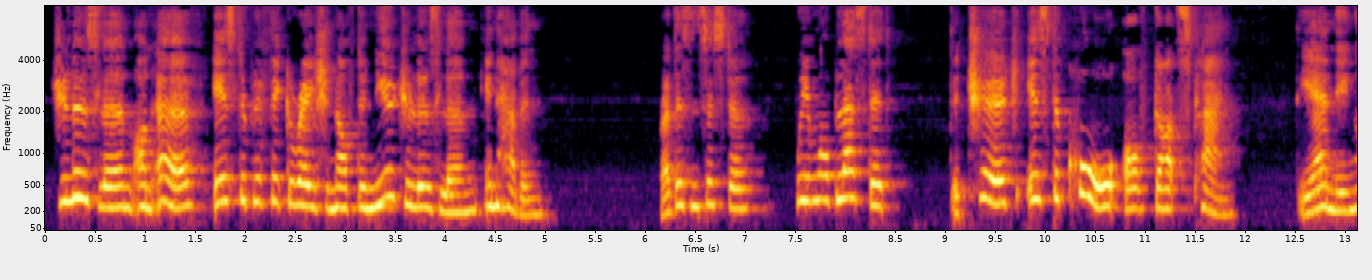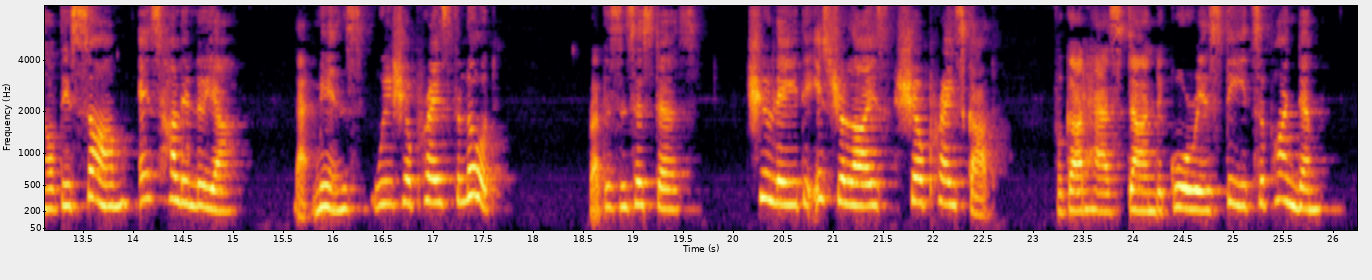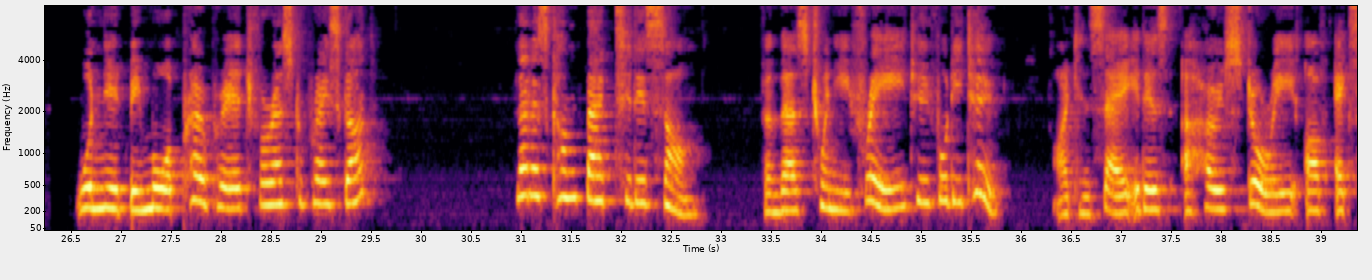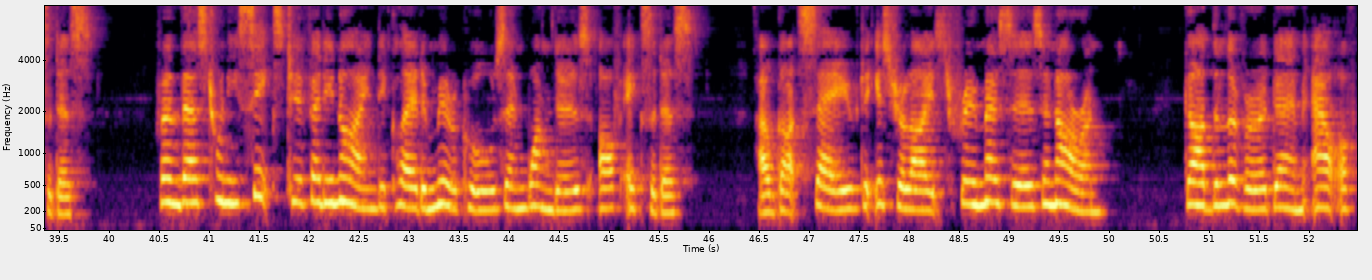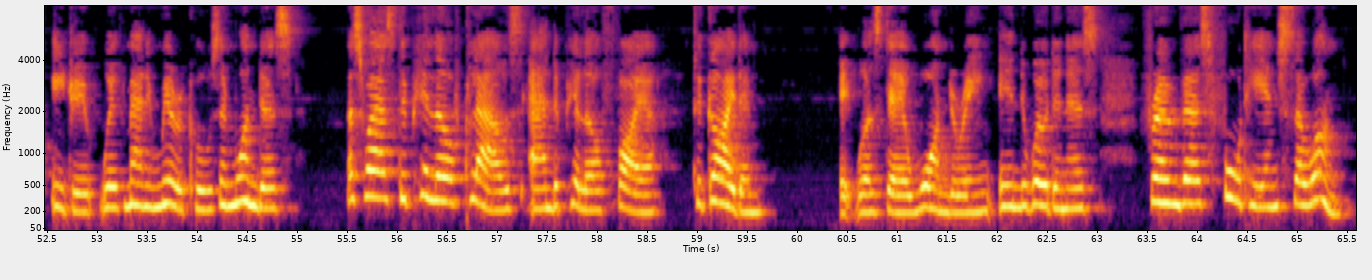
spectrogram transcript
Jerusalem on earth is the prefiguration of the New Jerusalem in heaven. Brothers and sisters, we are more blessed. The church is the core of God's plan. The ending of this psalm is Hallelujah. That means we shall praise the Lord. Brothers and sisters, truly the Israelites shall praise God, for God has done the glorious deeds upon them. Wouldn't it be more appropriate for us to praise God? Let us come back to this psalm. from verse 23 to 42. I can say it is a whole story of Exodus. From verse 26 to 39 declare the miracles and wonders of Exodus, how God saved the Israelites through Moses and Aaron. God delivered them out of Egypt with many miracles and wonders, as well as the pillar of clouds and the pillar of fire to guide them. It was their wandering in the wilderness from verse 40 and so on.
